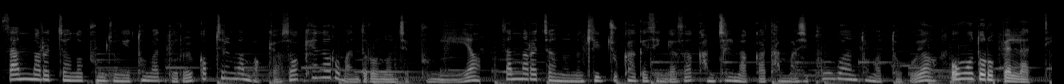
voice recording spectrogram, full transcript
산마르자노 품종의 토마토를 껍질만 벗겨서 캔으로 만들어 놓은 제품이에요. 산마르자노는 길쭉하게 생겨서 감칠맛과 단맛이 풍부한 토마토고요. 포모도로 벨라티,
